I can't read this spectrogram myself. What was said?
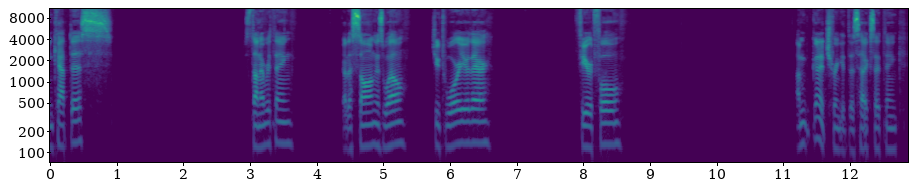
Incap this. Stun everything. Got a song as well. Juked Warrior there. Feared Full. I'm gonna trinket this hex, I think.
